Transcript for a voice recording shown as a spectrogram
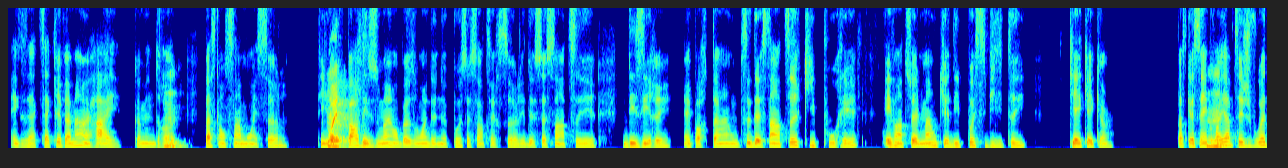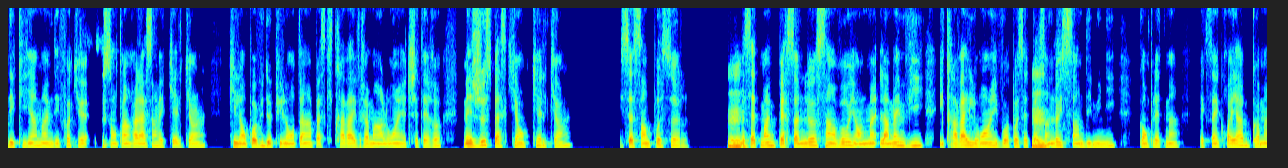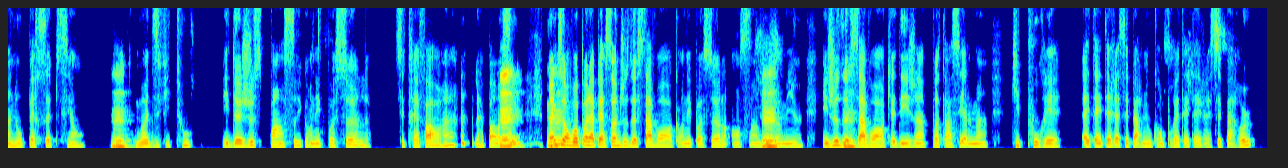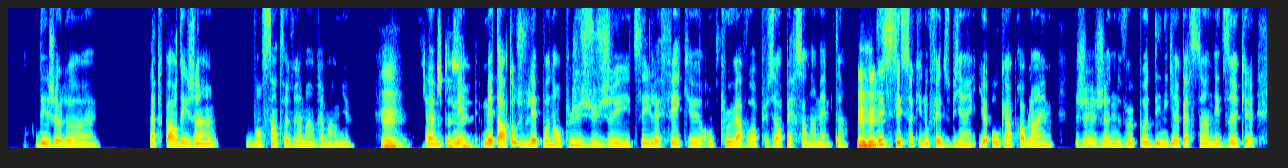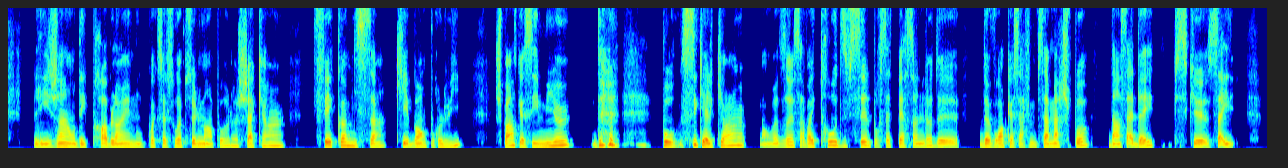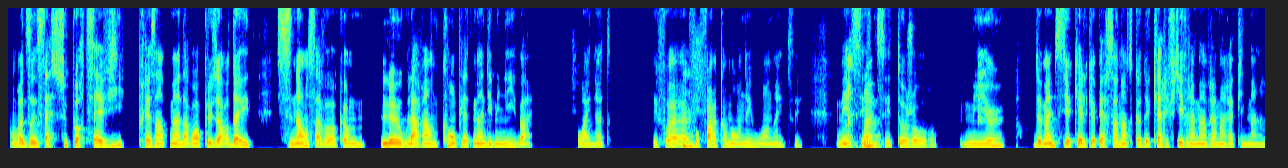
Exact. Ça crée vraiment un high, comme une drogue, mm. parce qu'on se sent moins seul. Puis la plupart des humains ont besoin de ne pas se sentir seul et de se sentir désiré, important, ou de sentir qu'il pourrait éventuellement ou qu'il y a des possibilités qu'il y ait quelqu'un. Parce que c'est mm. incroyable, je vois des clients même des fois qui sont en relation avec quelqu'un qui ne l'ont pas vu depuis longtemps parce qu'ils travaillent vraiment loin, etc. Mais juste parce qu'ils ont quelqu'un ils se sentent pas seuls. Hmm. Mais cette même personne-là s'en va, ils ont la même vie, ils travaillent loin, ils ne voient pas cette hmm. personne-là, ils se sentent démunis complètement. c'est incroyable comment nos perceptions hmm. modifient tout. Et de juste penser qu'on n'est pas seul, c'est très fort, hein, la pensée. Même si on ne voit pas la personne, juste de savoir qu'on n'est pas seul, on se sent déjà mieux. Et juste de savoir qu'il y a des gens potentiellement qui pourraient être intéressés par nous, qu'on pourrait être intéressés par eux, déjà là, euh, la plupart des gens vont se sentir vraiment, vraiment mieux. Mmh. Euh, mais, mais, tantôt, je ne voulais pas non plus juger le fait qu'on peut avoir plusieurs personnes en même temps. Mmh c'est ça qui nous fait du bien. Il n'y a aucun problème. Je, ne veux pas dénigrer personne et dire que les gens ont des problèmes ou quoi que ce soit. Absolument pas. Chacun fait comme il sent, qui est bon pour lui. Je pense que c'est mieux de, pour si quelqu'un on va dire, ça va être trop difficile pour cette personne-là de, de voir que ça ne marche pas dans sa date, puisque ça, on va dire, ça supporte sa vie présentement d'avoir plusieurs dates. Sinon, ça va comme le ou la rendre complètement démunie. Ben, why not? Des fois, il mm. faut faire comme on est où on est, tu sais. Mais c'est toujours mieux, de même s'il y a quelques personnes, en tout cas, de clarifier vraiment, vraiment rapidement.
